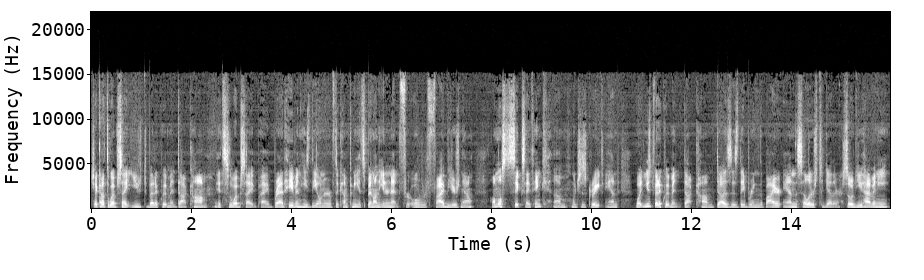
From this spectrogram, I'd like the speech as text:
Check out the website UsedVetEquipment.com. It's the website by Brad Haven. He's the owner of the company. It's been on the internet for over five years now almost six, I think, um, which is great. And what usedvetequipment.com does is they bring the buyer and the sellers together. So, do you have any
